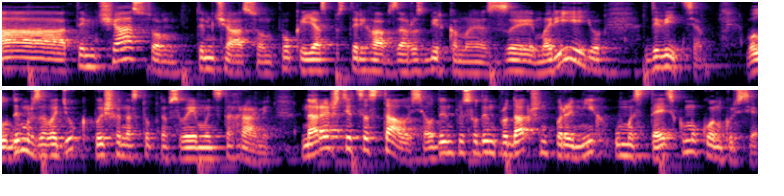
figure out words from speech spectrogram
А тим часом, тим часом, поки я спостерігав за розбірками з Марією, дивіться, Володимир Завадюк пише наступне в своєму інстаграмі. Нарешті це сталося. 1 плюс 1 продакшн переміг у мистецькому конкурсі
